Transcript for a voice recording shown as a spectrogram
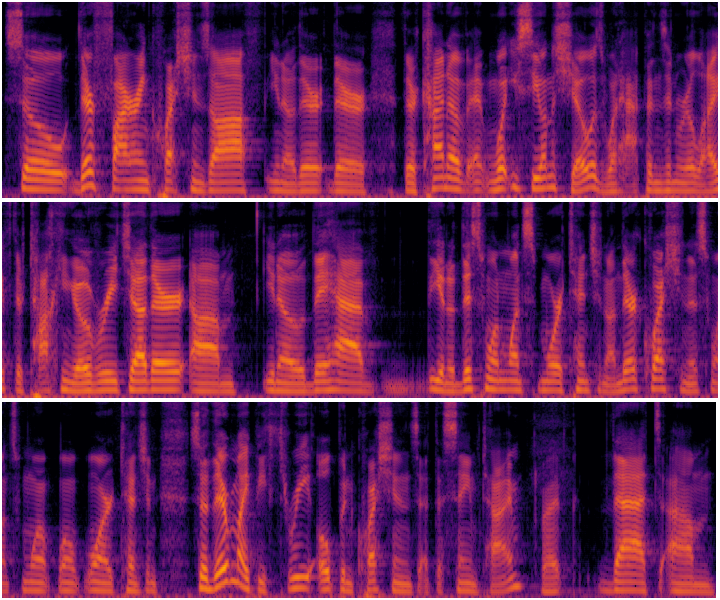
so they're firing questions off. You know, they're they're they're kind of and what you see on the show is what happens in real life. They're talking over each other. Um, you know, they have you know this one wants more attention on their question. This wants more more, more attention. So there might be three open questions at the same time right. that um,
